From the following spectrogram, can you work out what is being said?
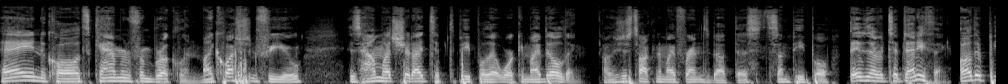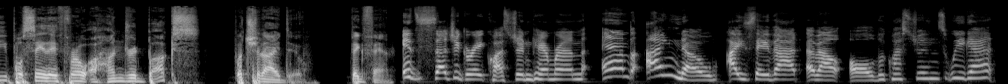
Hey, Nicole, it's Cameron from Brooklyn. My question for you is how much should I tip the people that work in my building? I was just talking to my friends about this. Some people, they've never tipped anything. Other people say they throw a hundred bucks. What should I do? Big fan. It's such a great question, Cameron. And I know I say that about all the questions we get,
